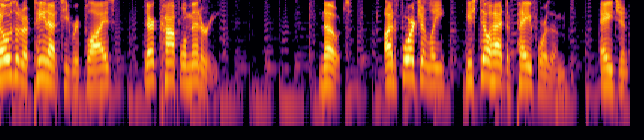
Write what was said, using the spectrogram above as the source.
those are the peanuts, he replies. They're complimentary. Notes: Unfortunately, he still had to pay for them. Agent.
